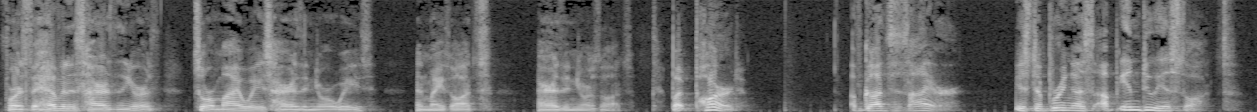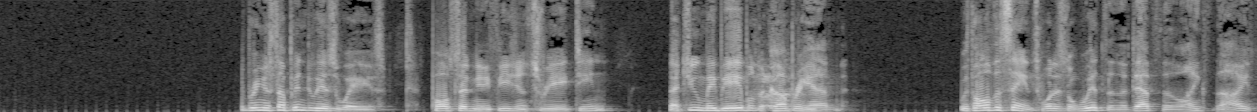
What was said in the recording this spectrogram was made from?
For as the heaven is higher than the earth, so are my ways higher than your ways, and my thoughts higher than your thoughts. But part of God's desire is to bring us up into his thoughts, bring us up into his ways. Paul said in Ephesians 3:18 that you may be able to comprehend with all the saints what is the width and the depth and the length and the height,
